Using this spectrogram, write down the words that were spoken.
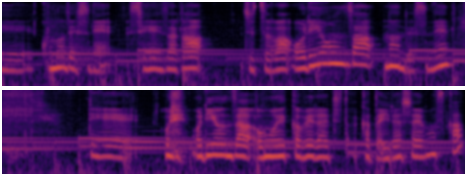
えー、このですね星座が実はオリオン座なんですね。でオリオン座思い浮かべられてた方いらっしゃいますか？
